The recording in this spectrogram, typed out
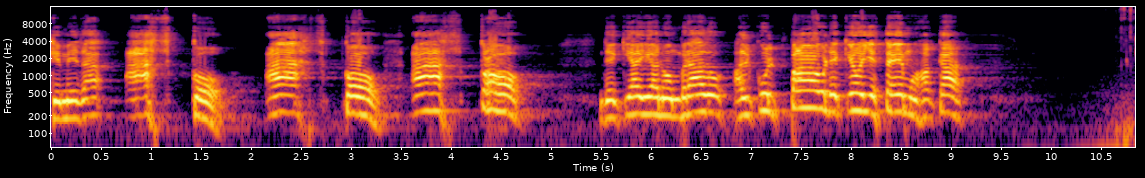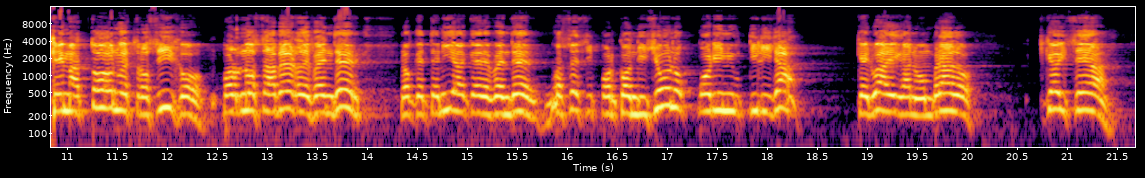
Que me da asco, asco, asco de que haya nombrado al culpable que hoy estemos acá, que mató a nuestros hijos por no saber defender lo que tenía que defender, no sé si por condición o por inutilidad, que lo haya nombrado, que hoy sea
